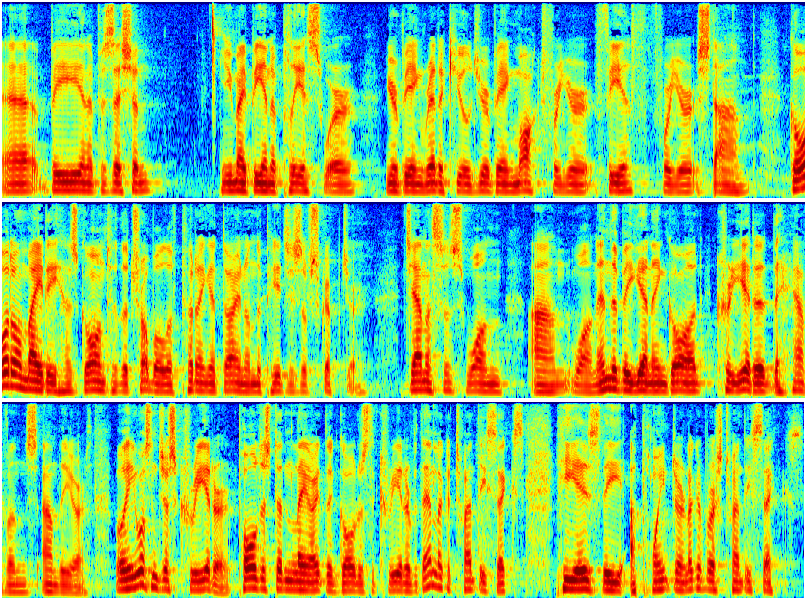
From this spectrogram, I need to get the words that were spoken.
uh, be in a position, you might be in a place where you're being ridiculed, you're being mocked for your faith, for your stand. God Almighty has gone to the trouble of putting it down on the pages of Scripture. Genesis 1 and 1. In the beginning, God created the heavens and the earth. Well, He wasn't just creator. Paul just didn't lay out that God was the creator. But then look at 26. He is the appointer. Look at verse 26.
